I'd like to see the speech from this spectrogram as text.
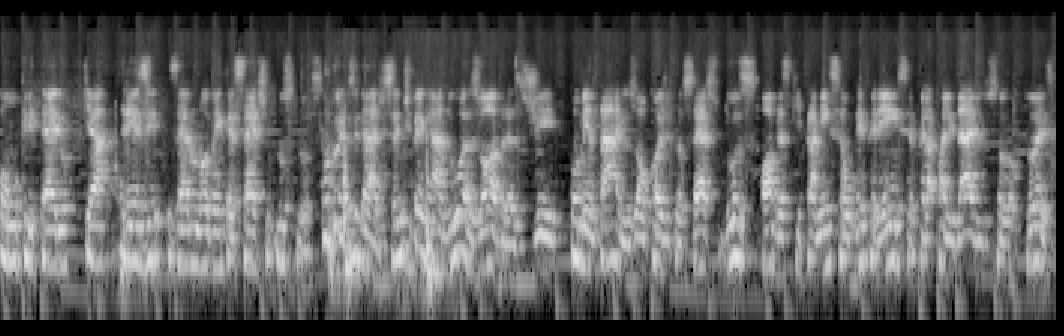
com o critério que a 13097 nos trouxe. Por curiosidade, se a gente pegar duas obras de comentários ao Código de Processo, duas obras que para mim são referência pela qualidade dos seus autores,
